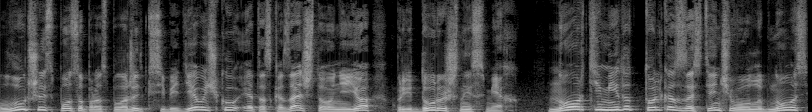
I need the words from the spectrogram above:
Лучший способ расположить к себе девочку – это сказать, что у нее придурочный смех. Но Артемида только застенчиво улыбнулась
